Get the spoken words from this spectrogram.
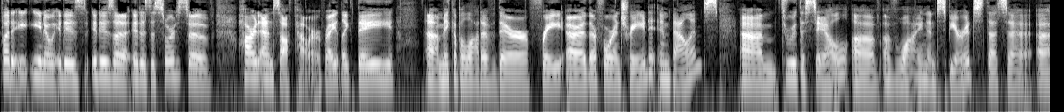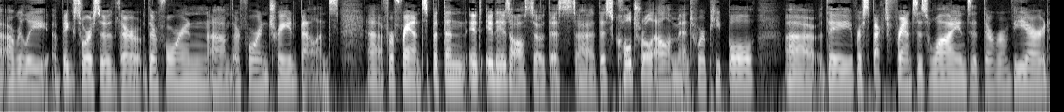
but it, you know, it is it is a it is a source of hard and soft power, right? Like they uh, make up a lot of their freight, uh, their foreign trade imbalance um, through the sale of, of wine and spirits. That's a, a, a really a big source of their their foreign um, their foreign trade balance uh, for France. But then it, it is also this uh, this cultural element where people uh, they respect France's wines, that they're revered,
